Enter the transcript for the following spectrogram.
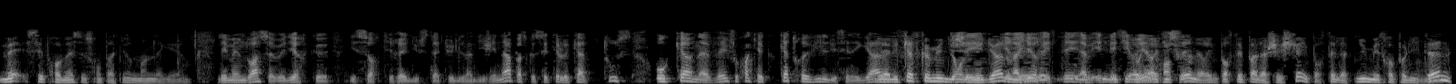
mais ces promesses ne seront pas tenues au moment de la guerre. Les mêmes droits, ça veut dire qu'ils sortiraient du statut de l'indigénat, parce que c'était le cas de tous. Aucun n'avait, je crois qu'il y a que quatre villes du Sénégal. Il y a les quatre communes du Sénégal. Les tirailleurs étaient, les, étaient les citoyens français. Ils ne portaient pas la chéchia, ils portaient la tenue métropolitaine. Mmh.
